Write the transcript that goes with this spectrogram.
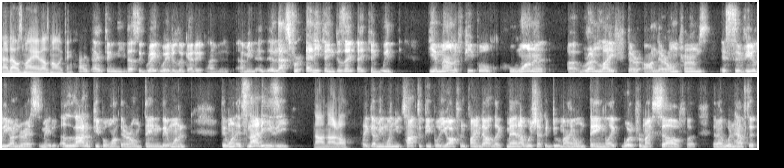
That that was my that was my only thing. I, I think that's a great way to look at it. I mean, I mean, and that's for anything because I, I think we, the amount of people who want to uh, run life their on their own terms is severely underestimated. A lot of people want their own thing. They want to, they want. It's not easy. No, not at all. Like I mean, when you talk to people, you often find out like, man, I wish I could do my own thing, like work for myself, uh, that I wouldn't have to.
